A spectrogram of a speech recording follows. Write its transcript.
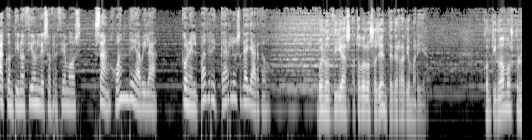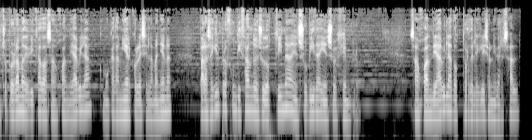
A continuación les ofrecemos San Juan de Ávila con el Padre Carlos Gallardo. Buenos días a todos los oyentes de Radio María. Continuamos con nuestro programa dedicado a San Juan de Ávila, como cada miércoles en la mañana, para seguir profundizando en su doctrina, en su vida y en su ejemplo. San Juan de Ávila, doctor de la Iglesia Universal,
